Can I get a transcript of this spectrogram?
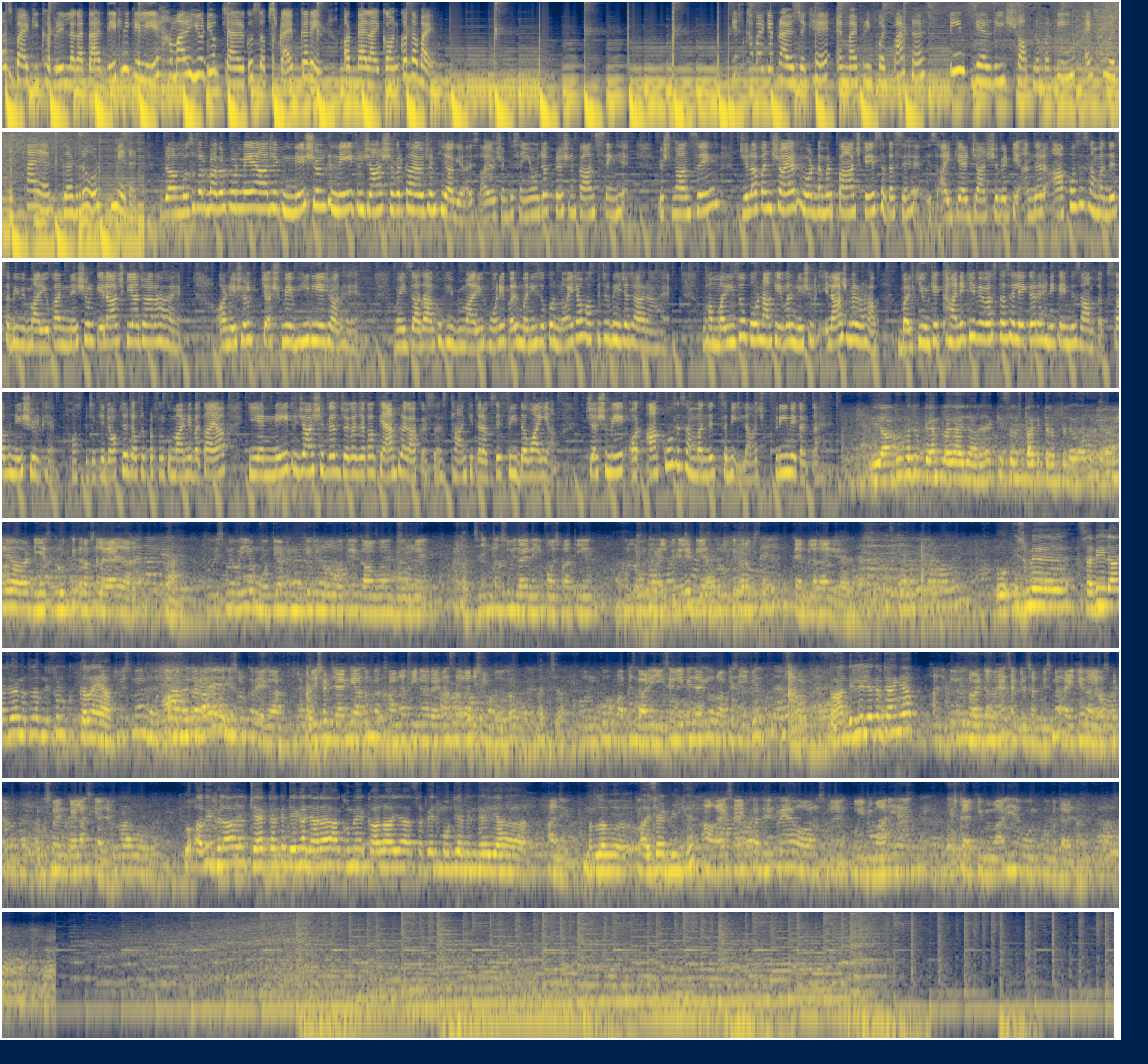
First bite की खबरें लगातार देखने के लिए हमारे यूट्यूब चैनल को सब्सक्राइब करें और बेल आइकॉन को दबाएँ। के प्रायोजक है M I preferred partner teens gallery shop number तीन S two S aspire Garh road Meerut ग्राम मुजफ्फर भागलपुर में आज एक निःशुल्क नेत्र जाँच शिविर का आयोजन किया गया। इस आयोजन के संयोजक कृष्णकांत सिंह है। कृष्णकांत सिंह जिला पंचायत वार्ड नंबर पाँच के सदस्य है। इस आई केयर जाँच शिविर के अंदर आँखों से संबंधित सभी बीमारियों का निःशुल्क इलाज किया जा रहा है और निःशुल्क चश्मे भी दिए जा रहे हैं। वहीं ज़्यादा आँखों की बीमारी होने पर मरीजों को नोएडा हॉस्पिटल भेजा जा रहा है। वहाँ मरीजों को न केवल निःशुल्क इलाज मिल रहा बल्कि उनके खाने की व्यवस्था से लेकर रहने के इंतज़ाम तक सब निःशुल्क है। हॉस्पिटल के डॉक्टर डॉक्टर प्रफुल्ल कुमार ने बताया कि यह नेत्र जाँच शिविर जगह जगह कैंप लगाकर संस्थान की तरफ़ से फ्री दवाइयाँ चश्मे और आँखों से संबंधित सभी इलाज फ्री में करता है। ये आँखों का जो कैंप लगाया जा रहा है किस संस्था की तरफ़ से लगाया जा रहा है? ये डीएस ग्रुप की तरफ़ से लगाया जा रहा है। हाँ। तो इसमें वही मोतियाबिंद के जो लोग होते हैं गाँव गाँव दूर में अच्छा। जिन तक सुविधाएँ नहीं पहुँच पाती हैं उन लोगों की हेल्प के लिए डीएस ग्रुप की तरफ़ से कैंप लगाया गया है। तो इसमें सभी इलाज जो है मतलब निःशुल्क कर रहे हैं आप? इसमें मोतियाबिंद का रहेगा वो निःशुल्क रहेगा जो पेशेंट जाएँगे यहाँ से उनका खाना पीना रहना सारा निःशुल्क होगा। अच्छा। और उनको वापस गाड़ी यहीं से लेके जाएगी और वापस यहीं पे कहाँ दिल्ली लेकर जाएँगे आप? हाँ जी दिल्ली नोएडा में है सेक्टर छब्बीस में आई केयर आई हॉस्पिटल उसमें इनका इलाज किया जाएगा। तो अभी फ़िलहाल चेक करके देखा जा रहा है आँखों में काला या सफ़ेद मोतिया बिंद है या हाँ जी। मतलब आई साइड वीक है? हाँ आई साइड का देख रहे हैं और उसमें कोई बीमारी है किस टाइप की बीमारी है वो उनको बताया जा रहा है।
